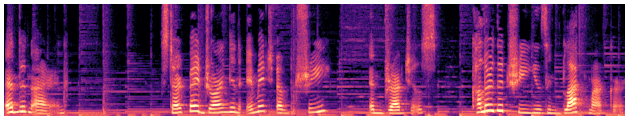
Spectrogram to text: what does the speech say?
and an iron. Start by drawing an image of tree and branches. Color the tree using black marker.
